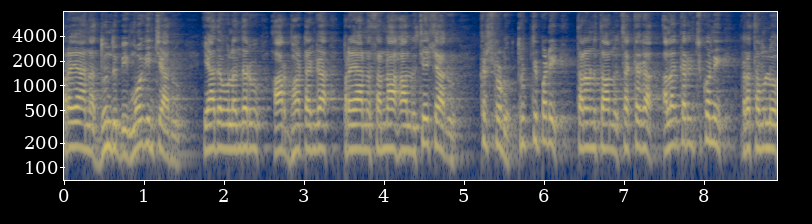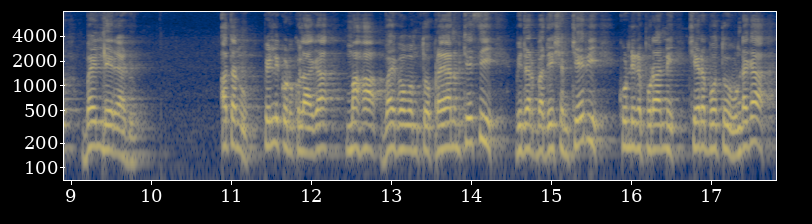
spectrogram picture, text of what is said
ప్రయాణ దుందుబి మోగించారు. యాదవులందరూ ఆర్భాటంగా ప్రయాణ సన్నాహాలు చేశారు. కృష్ణుడు తృప్తిపడి తనను తాను చక్కగా అలంకరించుకొని రథంలో బయలుదేరాడు. అతను పెళ్ళి కొడుకులాగా మహా వైభవంతో ప్రయాణం చేసి విదర్భ దేశం చేరి కుండినపురాన్ని చేరబోతూ ఉండగా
